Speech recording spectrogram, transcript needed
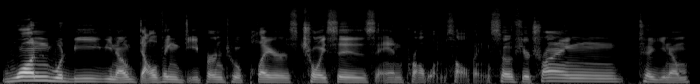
One would be, you know, delving deeper into a player's choices and problem solving. So if you're trying to, you know,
